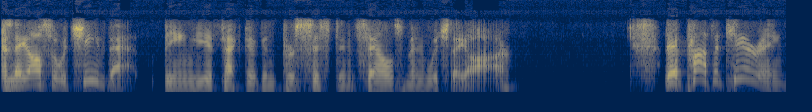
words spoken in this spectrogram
And they also achieved that, being the effective and persistent salesmen which they are. Their profiteering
